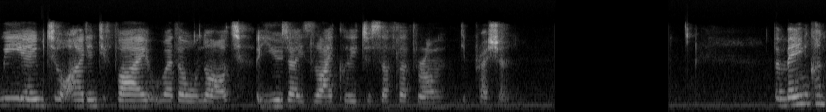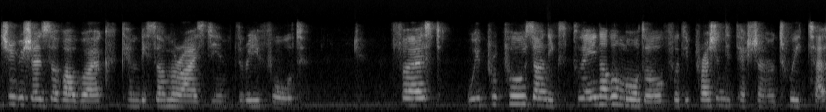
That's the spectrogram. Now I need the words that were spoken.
we aim to identify whether or not a user is likely to suffer from depression. The main contributions of our work can be summarized in threefold. First, we propose an explainable model for depression detection on Twitter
